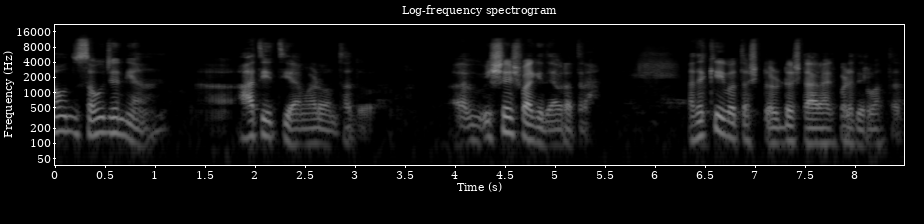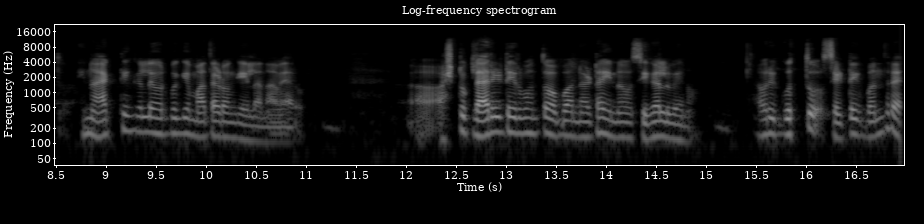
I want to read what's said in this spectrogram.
ಆ ಒಂದು ಸೌಜನ್ಯ ಆತಿಥ್ಯ ಮಾಡುವಂಥದ್ದು ವಿಶೇಷವಾಗಿದೆ ಅವ್ರ ಹತ್ರ. ಅದಕ್ಕೆ ಇವತ್ತು ಅಷ್ಟು ದೊಡ್ಡ ಸ್ಟಾರ್ ಆಗಿ ಬೆಳೆದಿರುವಂಥದ್ದು ಇನ್ನು ಆ್ಯಕ್ಟಿಂಗಲ್ಲೇ ಅವ್ರ ಬಗ್ಗೆ ಮಾತಾಡೋಂಗೆ ಇಲ್ಲ ನಾವ್ಯಾರು. ಅಷ್ಟು ಕ್ಲಾರಿಟಿ ಇರುವಂಥ ಒಬ್ಬ ನಟ ಇನ್ನು ಸಿಗಲ್ವೇನೋ. ಅವ್ರಿಗೆ ಗೊತ್ತು ಸೆಟ್ಟಿಗೆ ಬಂದರೆ,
